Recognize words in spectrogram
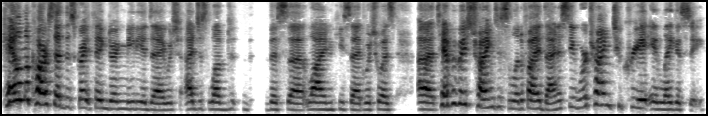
Cale Makar said this great thing during media day, which I just loved this uh, line he said, which was uh, Tampa Bay's trying to solidify a dynasty. We're trying to create a legacy.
